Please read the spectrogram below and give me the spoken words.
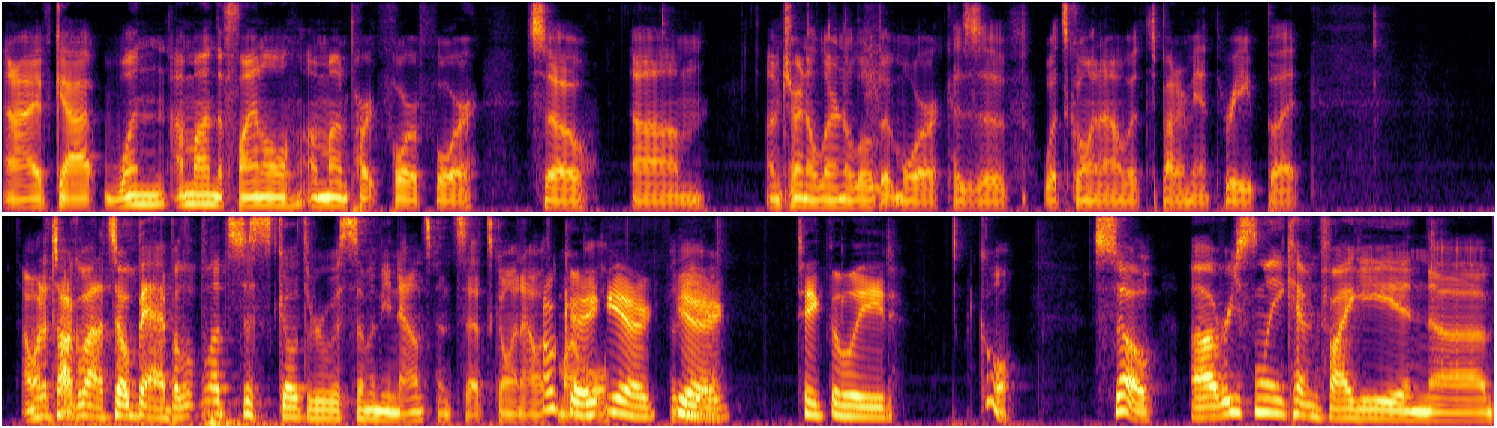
and I've got one. I'm on the final. I'm on part four of four. So, um, I'm trying to learn a little bit more because of what's going on with Spider-Man three. But I want to talk about it so bad. But let's just go through with some of the announcements that's going out with Okay, Marvel. yeah, yeah. year. Take the lead. Cool. So, uh, recently Kevin Feige and uh,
